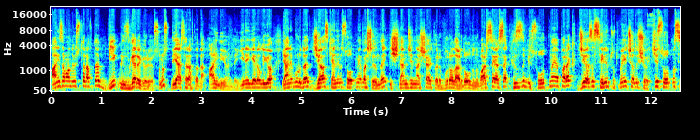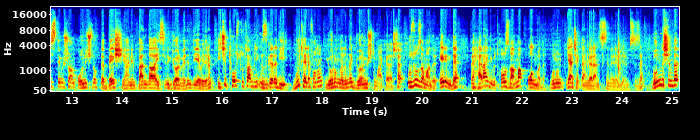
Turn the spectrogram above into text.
Aynı zamanda üst tarafta bir ızgara görüyorsunuz. Diğer tarafta da aynı yönde yine yer alıyor. Yani burada cihaz kendini soğutmaya başladığında işlemcinin aşağı yukarı buralarda olduğunu varsayarsak hızlı bir soğutma yaparak cihazı serin tutmaya çalışıyor. Ki soğutma sistemi şu an 13.5 yani ben daha iyisini görmedim diyebilirim. İçi toz tutan bir ızgara değil. Bu telefonun yorumlarında görmüştüm arkadaşlar. Uzun zamandır elimde ve herhangi bir tozlanma olmadı. Bunun gerçekten garantisini verebilirim size. Bunun dışında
